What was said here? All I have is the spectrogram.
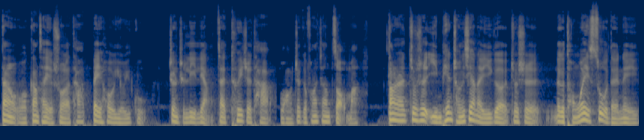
但我刚才也说了，他背后有一股政治力量在推着他往这个方向走嘛。当然，就是影片呈现了一个，就是那个同位素的那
